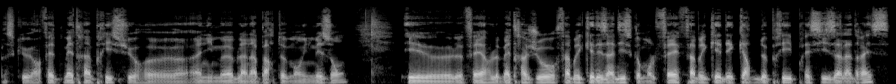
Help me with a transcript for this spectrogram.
parce que en fait, mettre un prix sur un immeuble, un appartement, une maison, et le faire, le mettre à jour, fabriquer des indices comme on le fait, fabriquer des cartes de prix précises à l'adresse,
